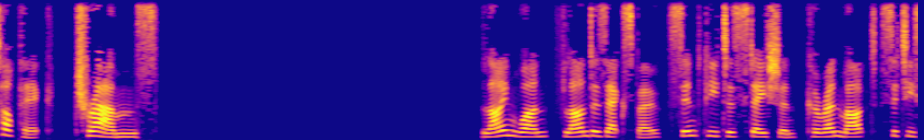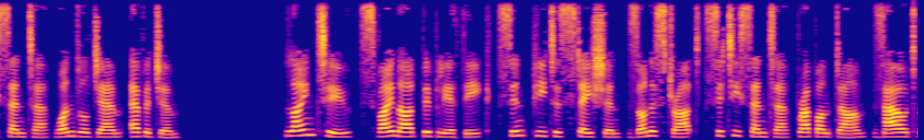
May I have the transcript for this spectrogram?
Topic: Trams. Line 1, Flanders Expo, St. Peter's Station, Korenmarkt City Centre, Wondelgem, Evergem. Line 2, Zwijnaarde Bibliotheek, St. Peter's Station, Zonnestraat City Centre, Brabantdam, Zuid,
